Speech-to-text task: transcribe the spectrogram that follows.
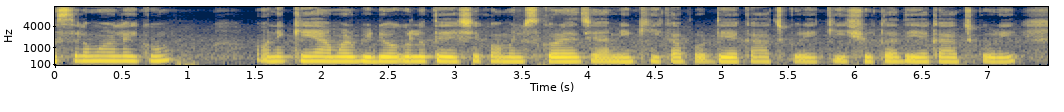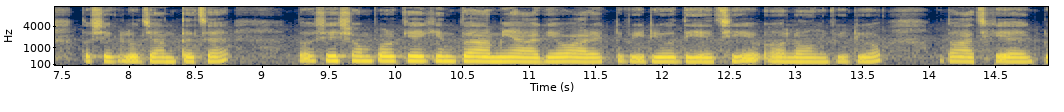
আসসালামু আলাইকুম। অনেকে আমার ভিডিওগুলোতে এসে কমেন্টস করে যে আমি কি কাপড় দিয়ে কাজ করি, কি সুতা দিয়ে কাজ করি, তো সেগুলো জানতে চায়। তো সে সম্পর্কে কিন্তু আমি আগেও আরেকটি ভিডিও দিয়েছি লং ভিডিও তো আজকে একটু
